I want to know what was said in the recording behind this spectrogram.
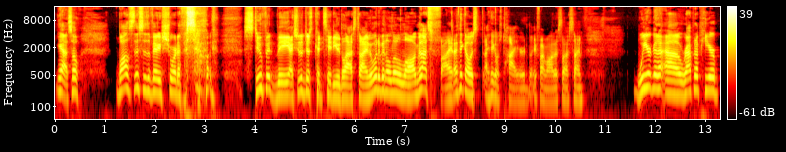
yeah, so whilst this is a very short episode. stupid me. I should have just continued last time. It would have been a little long, but that's fine. I think I was I think I was tired, if I'm honest, last time. We are gonna uh, wrap it up here,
